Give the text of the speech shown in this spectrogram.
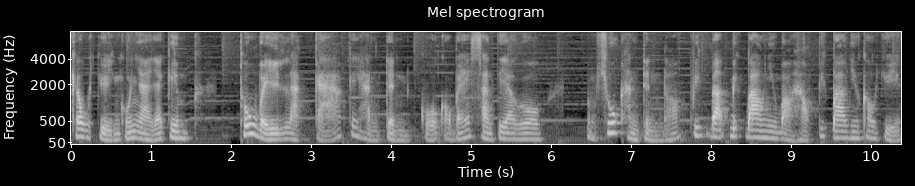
câu chuyện của nhà giả kim thú vị là cả cái hành trình của cậu bé Santiago trong suốt hành trình đó biết ba, biết bao nhiêu bài học biết bao nhiêu câu chuyện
